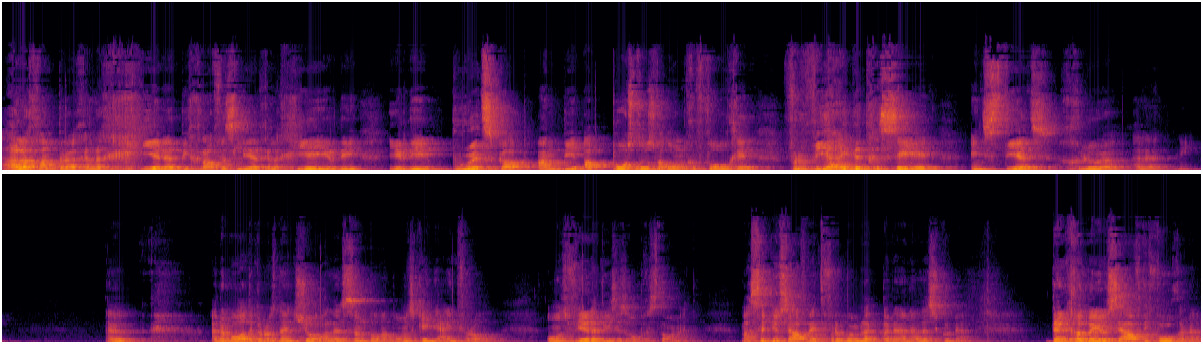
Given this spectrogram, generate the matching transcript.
Hulle gaan terug, hulle gee dit, die graf is leeg, hulle gee hierdie hierdie boodskap aan die apostels wat hom gevolg het vir wie hy dit gesê het en steeds glo hulle nie. Nou in 'n mate kan ons dink, "Sjoe, hulle is simpel want ons ken die eindverhaal. Ons weet dat Jesus opgestaan het." Maar sit jouself net vir 'n oomblik binne in hulle skoene. Dink gou by jouself die volgende.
